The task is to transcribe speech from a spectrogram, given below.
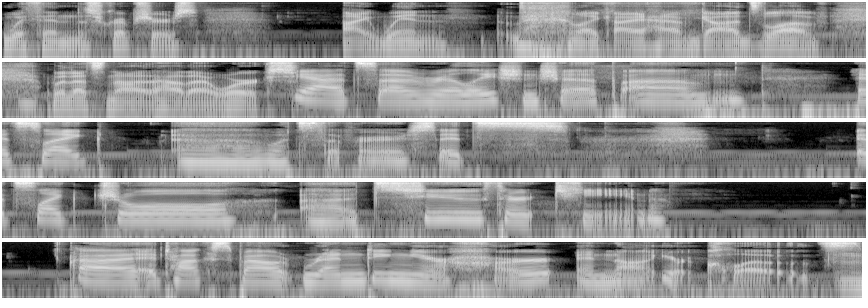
within the scriptures, I win. like I have God's love, but that's not how that works. Yeah, it's a relationship. Um, it's like, uh, what's the verse? It's, it's like Joel, uh, two thirteen. Uh, it talks about rending your heart and not your clothes.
